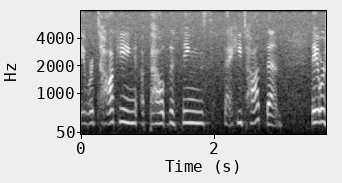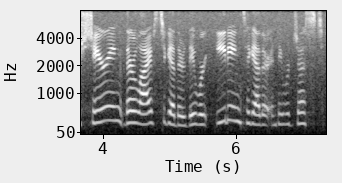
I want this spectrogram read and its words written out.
They were talking about the things that he taught them. They were sharing their lives together, they were eating together, and they were just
